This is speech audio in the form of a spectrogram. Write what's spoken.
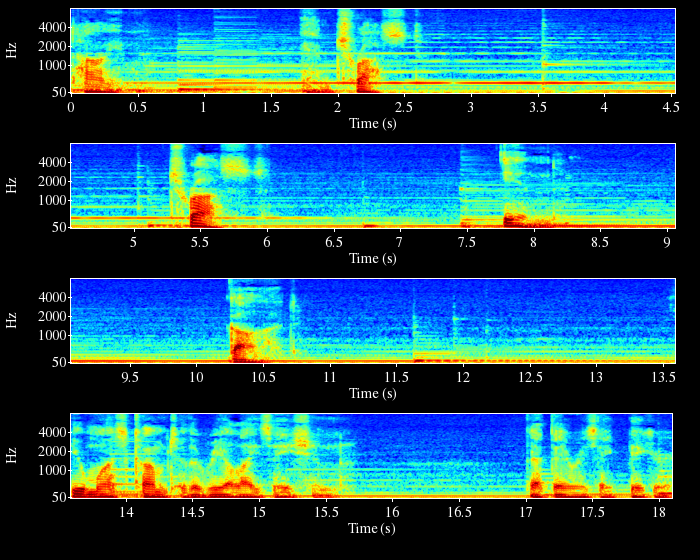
time and trust. Trust in God. You must come to the realization that there is a bigger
